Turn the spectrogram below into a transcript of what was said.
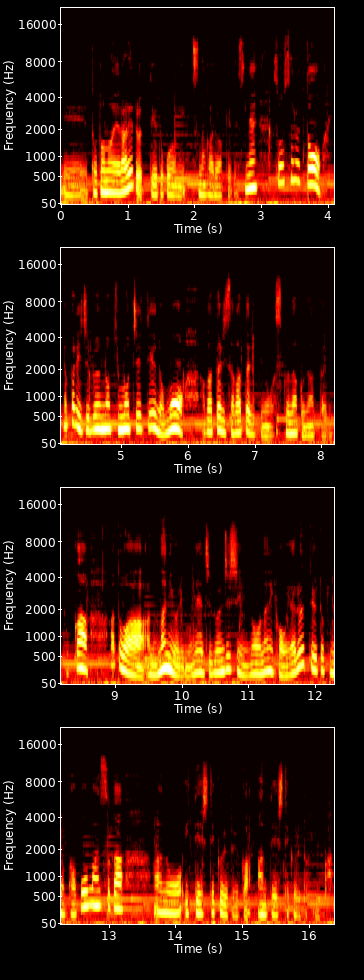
えー、整えられるっていうところにつながるわけですね。そうするとやっぱり自分の気持ちっていうのも上がったり下がったりっていうのが少なくなったりとかあとはあの何よりもね自分自身の何かをやるっていう時のパフォーマンスがあの一定してくるというか安定してくるというか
